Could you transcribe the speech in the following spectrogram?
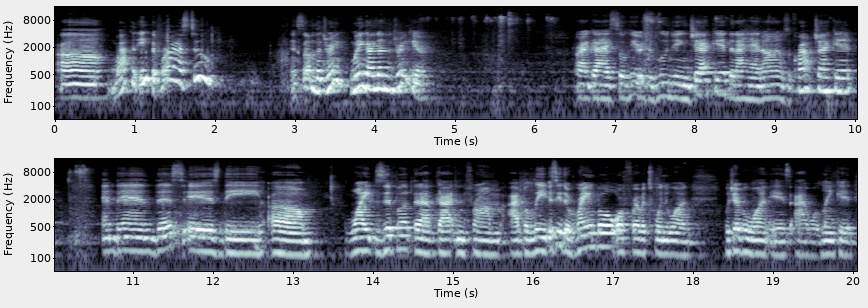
Uh, well, I could eat the fries too. And something to drink. We ain't got nothing to drink here. All right, guys, so here's the blue jean jacket that I had on. It was a crop jacket. And then this is the um, white zip up that I've gotten from, I believe, it's either Rainbow or Forever 21. Whichever one is, I will link it.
